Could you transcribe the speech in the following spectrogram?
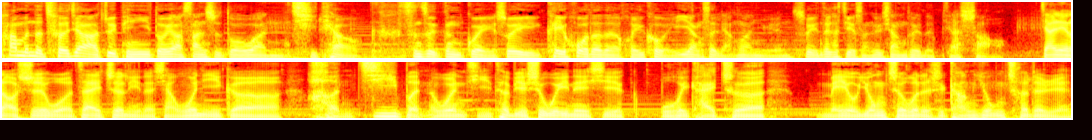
他们的车价最便宜都要三十多万起跳，甚至更贵，所以可以获得的回扣也一样是两万元，所以那个节省就相对的比较少。嘉年老师，我在这里呢，想问你一个很基本的问题，特别是为那些不会开车、没有用车或者是刚用车的人，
